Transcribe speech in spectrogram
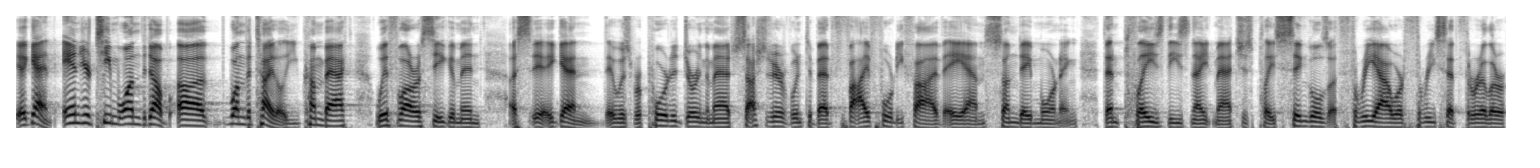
again. And your team won the double, uh, won the title. You come back with Laura Siegemund. Uh, again, it was reported during the match. Sasha Zverev went to bed 5:45 a.m. Sunday morning, then plays these night matches, plays singles, a three-hour, three-set thriller,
